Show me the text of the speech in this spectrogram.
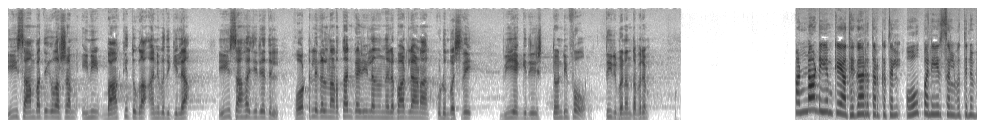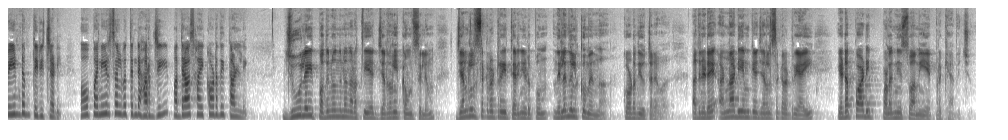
ഈ സാമ്പത്തിക വർഷം ഇനി ബാക്കി തുക അനുവദിക്കില്ല. ഈ സാഹചര്യത്തിൽ ഹോട്ടലുകൾ നടത്താൻ കഴിയില്ലെന്ന നിലപാടിലാണ് Kudumbashree. V A Gireesh twenty Thiruvananthapuram. Anna D M K അധികാര തർക്കത്തിൽ ഒ പനീർസെൽവത്തിന് വീണ്ടും തിരിച്ചടി. ഒ പനീർസെൽവത്തിന്റെ ഹർജി മദ്രാസ് ഹൈക്കോടതി തള്ളി. ജൂലൈ പതിനൊന്നിന് നടത്തിയ ജനറൽ കൗൺസിലും ജനറൽ സെക്രട്ടറി തെരഞ്ഞെടുപ്പും നിലനിൽക്കുമെന്ന് കോടതി ഉത്തരവ്. അതിനിടെ അണ്ണാ ഡി എം കെ ജനറൽ സെക്രട്ടറിയായി എടപ്പാടി പളനിസ്വാമിയെ പ്രഖ്യാപിച്ചു.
